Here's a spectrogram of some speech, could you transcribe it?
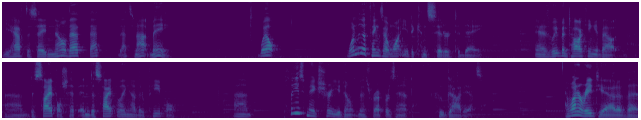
you have to say, no, that, that, that's not me. Well, one of the things I want you to consider today, as we've been talking about um, discipleship and discipling other people, um, please make sure you don't misrepresent who God is. I want to read to you out of uh,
